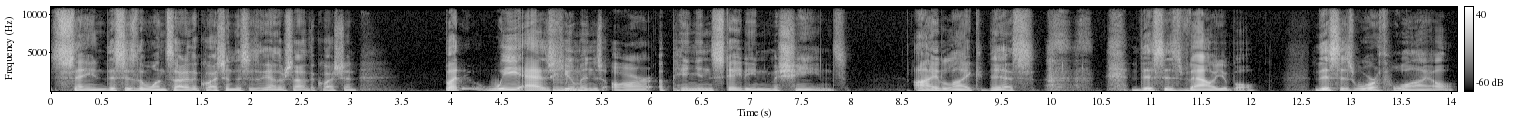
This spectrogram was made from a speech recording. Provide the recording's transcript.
saying this is the one side of the question, this is the other side of the question. But we as mm-hmm. humans are opinion stating machines. I like this. this is valuable. This is worthwhile.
